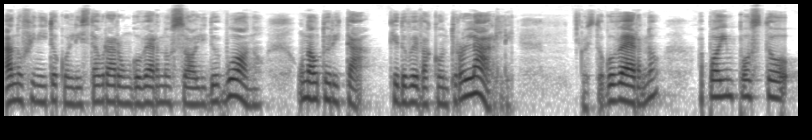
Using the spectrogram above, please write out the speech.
hanno finito con l'instaurare un governo solido e buono, un'autorità che doveva controllarli. Questo governo ha poi imposto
